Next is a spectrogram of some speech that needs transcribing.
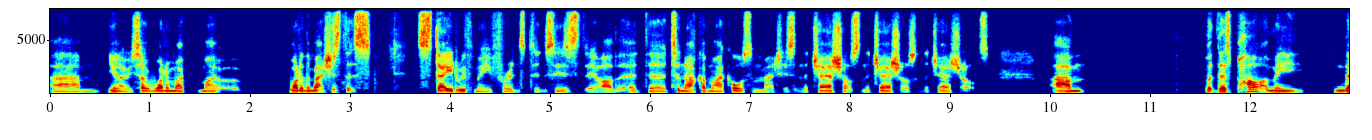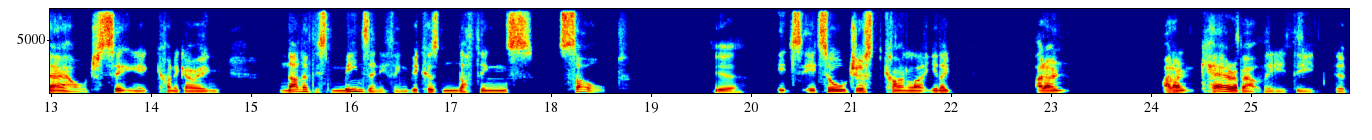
Um, you know, so one of my my one of the matches that's stayed with me, for instance, is the, uh, the Tanaka Mike Awesome matches and the chair shots and the chair shots and the chair shots. Um, but there's part of me now just sitting here kind of going, none of this means anything because nothing's sold. Yeah, It's it's all just kind of like you know, I don't I don't care about the the the,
